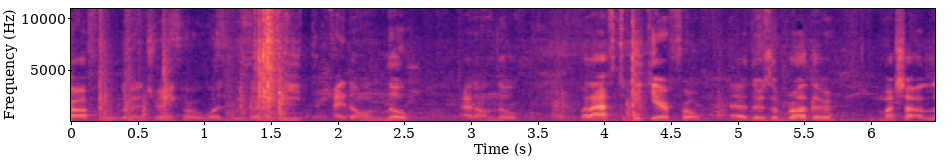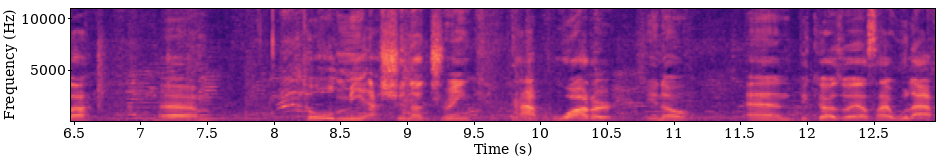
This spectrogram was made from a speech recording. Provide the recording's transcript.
coffee we're gonna drink, or what we're gonna eat. I don't know. I don't know. But I have to be careful. Uh, there's a brother, mashallah, um, told me I should not drink tap water, you know, and because or else I will have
